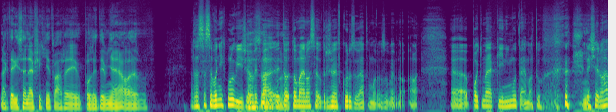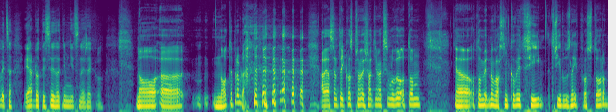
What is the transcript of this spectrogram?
na který se ne všichni tvářejí pozitivně, ale ale zase se o nich mluví, že jo? To, to jméno se udržuje v kurzu, já tomu rozumím, no, ale uh, pojďme k jinému tématu, než je nohavice. Jardo, ty jsi zatím nic neřekl. No, uh, no to je pravda. ale já jsem teď přemýšlel tím, jak jsi mluvil o tom, Eh, o tom jednom vlastníkovi tří, tří různých prostor,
